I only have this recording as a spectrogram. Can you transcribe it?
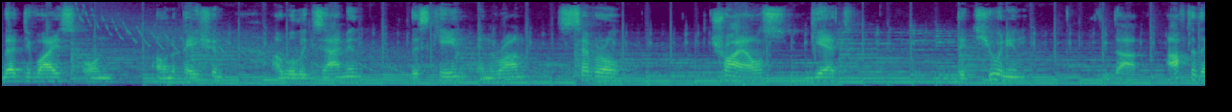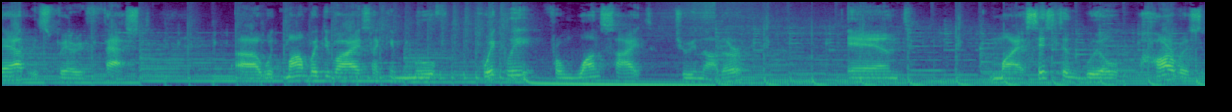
that device on, on the patient, I will examine the skin and run several trials, get the tuning done. After that, it's very fast. Uh, with Mamba device, I can move quickly from one side to another and my assistant will harvest,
